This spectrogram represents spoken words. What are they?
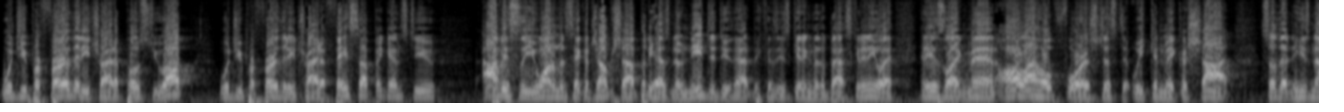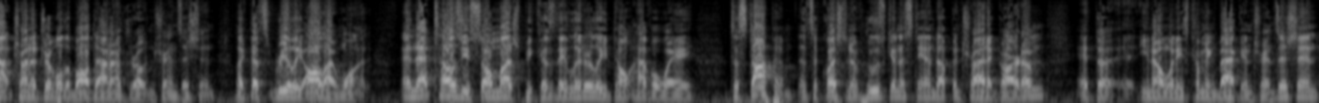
would you prefer that he try to post you up? Would you prefer that he try to face up against you? Obviously, you want him to take a jump shot, but he has no need to do that because he's getting to the basket anyway. And he's like, man, all I hope for is just that we can make a shot so that he's not trying to dribble the ball down our throat in transition. Like, that's really all I want. And that tells you so much because they literally don't have a way to stop him. It's a question of who's going to stand up and try to guard him at the you know when he's coming back in transition,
